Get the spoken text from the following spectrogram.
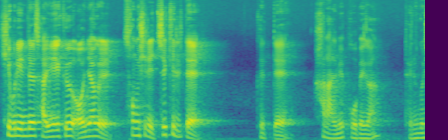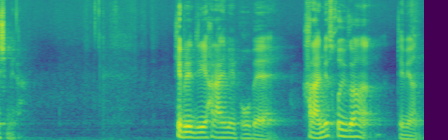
히브리인들 사이의 그 언약을 성실히 지킬 때 그때 하나님의 보배가 되는 것입니다. 히브리인들이 하나님의 보배, 하나님의 소유가 되면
